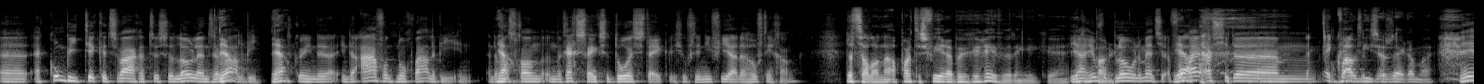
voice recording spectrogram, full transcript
eh, er combi-tickets waren tussen Lowlands en Ja, Walibi. ja. Dus kun je in de, in de avond nog Walibi in. En dat Ja. was gewoon een rechtstreekse doorsteek, dus je hoefde niet via de hoofdingang. Dat zal een aparte sfeer hebben gegeven, denk ik. eh, Ja, heel veel park. blowende mensen. Voor mij als je de... ehm, Ik wou het niet zo zeggen, maar Nee,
